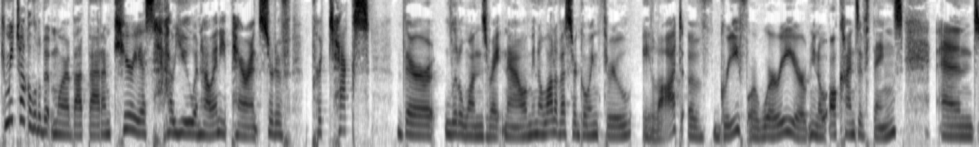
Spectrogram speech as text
Can we talk a little bit more about that? I'm curious how you and how any parent sort of protects their little ones right now. I mean, a lot of us are going through a lot of grief or worry or, you know, all kinds of things. And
